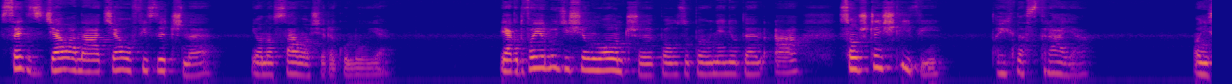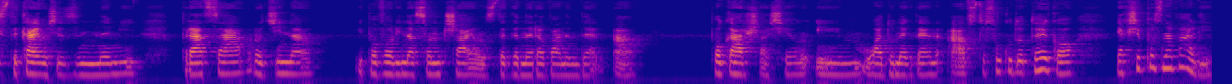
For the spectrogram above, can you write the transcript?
Seks działa na ciało fizyczne i ono samo się reguluje. Jak dwoje ludzi się łączy po uzupełnieniu DNA, są szczęśliwi, to ich nastraja. Oni stykają się z innymi, praca, rodzina i powoli nasączają zdegenerowanym DNA. Pogarsza się im ładunek DNA w stosunku do tego, jak się poznawali.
